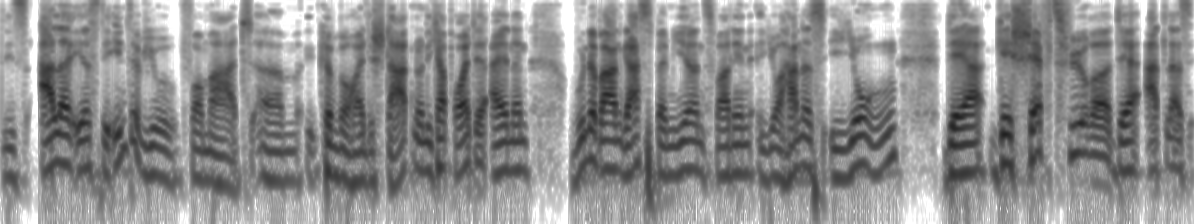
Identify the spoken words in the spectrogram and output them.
das allererste Interviewformat ähm, können wir heute starten. Und ich habe heute einen wunderbaren Gast bei mir, und zwar den Johannes Jung, der Geschäftsführer der Atlas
